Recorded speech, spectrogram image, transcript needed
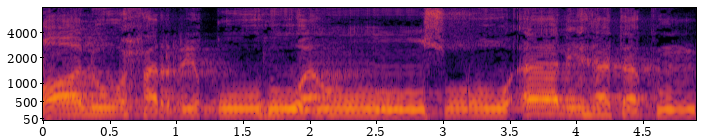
قالوا حرقوه وانصروا آلهتكم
